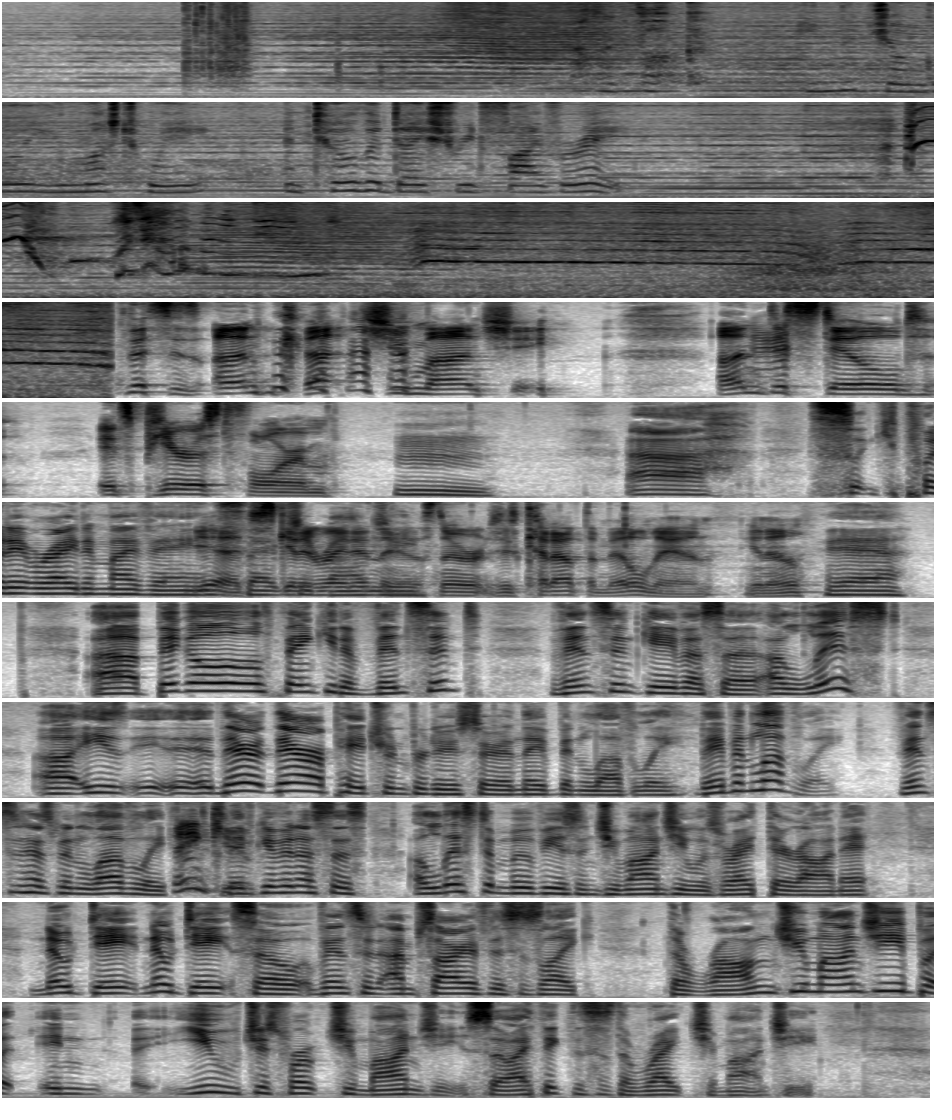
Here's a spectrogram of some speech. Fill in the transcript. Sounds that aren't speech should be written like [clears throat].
Jungle, you must wait until the dice read five or eight. What's happening This is uncut [laughs] Jumanji. Undistilled, its purest form. So you put it right in my veins. Yeah, just that get it right in there. Jumanji. No, just cut out the middleman, you know? Yeah. Uh, big ol' thank you to Vincent. Vincent gave us a, a list. Uh, he's uh, they're they're our patron producer, and they've been lovely. They've been lovely. Vincent has been lovely. Thank you. They've given us this a list of movies, and Jumanji was right there on it. No date, no date. So Vincent, I'm sorry if this is like the wrong Jumanji, but in you just wrote Jumanji, so I think this is the right Jumanji.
